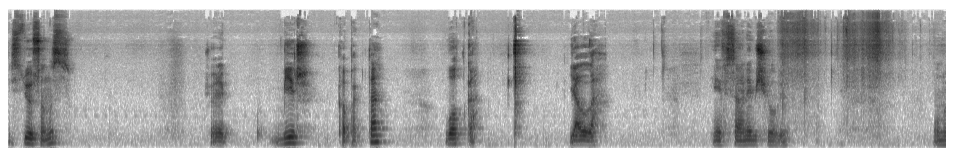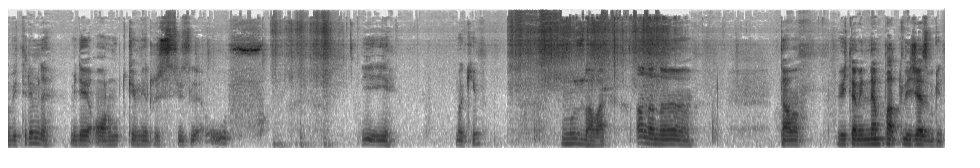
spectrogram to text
İstiyorsanız şöyle bir kapakta vodka. Yallah. Efsane bir şey oluyor. Onu bitireyim de bir de armut kemiririz sizle. Of. İyi iyi. Bakayım. Muz da var. Ananı. Tamam. Vitaminden patlayacağız bugün.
